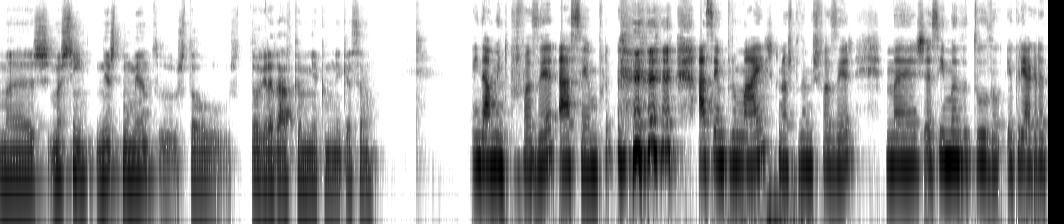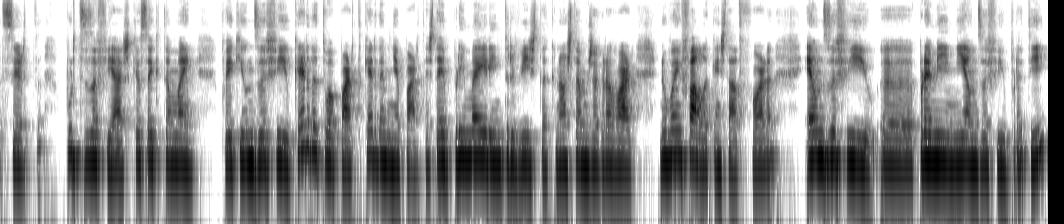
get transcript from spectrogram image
Mas, mas sim, neste momento estou, estou agradado com a minha comunicação. Ainda há muito por fazer, há sempre. há sempre mais que nós podemos fazer, mas acima de tudo, eu queria agradecer-te por te desafiares, que eu sei que também foi aqui um desafio, quer da tua parte, quer da minha parte. Esta é a primeira entrevista que nós estamos a gravar no Bem Fala Quem Está de Fora. É um desafio uh, para mim e é um desafio para ti.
